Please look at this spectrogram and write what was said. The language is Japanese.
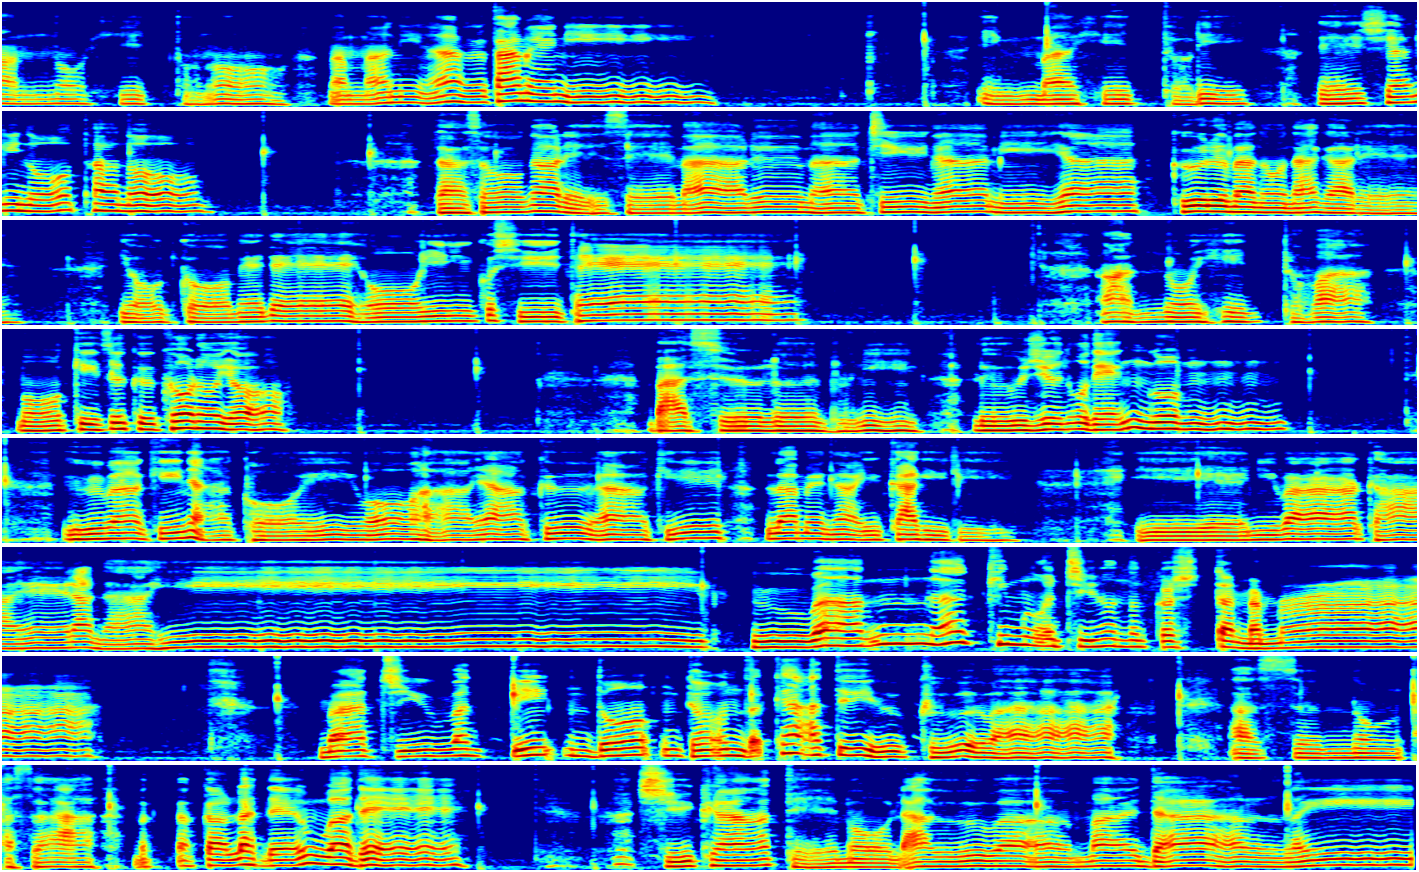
あの人のままに会うために今一人列車に乗ったの。黄昏迫る街並みや車の流れ。横目で追い越して。あの人はもう気づく頃よ。バスルームにルージュの伝言。浮気な恋を早く諦めない限り。家には帰らない。不安な気持ちを残したまま。街はどんどんどんだかってゆくわ。明日の朝中から電話で。叱ってもらうわ my darling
